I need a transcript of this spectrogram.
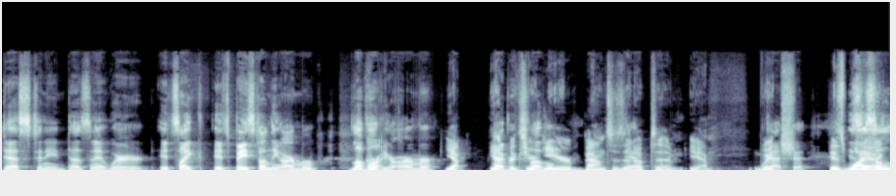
Destiny, doesn't it? Where it's like it's based on the armor level Correct. of your armor. Yeah, yeah. it's your level. gear bounces it up to yeah, which Gotcha. is Is why I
